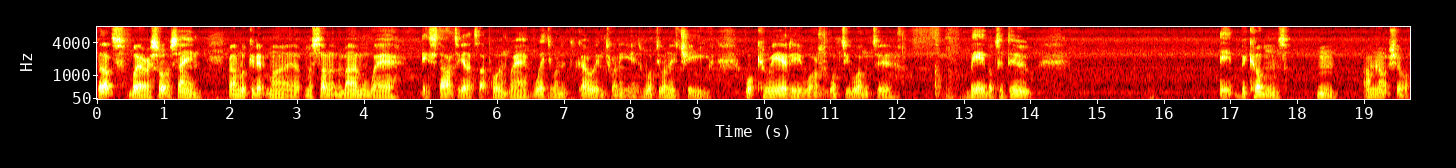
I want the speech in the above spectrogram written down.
but that's where I sort of saying I'm looking at my my son at the moment where it's starting to get to that point where where do you want to go in 20 years? What do you want to achieve? What career do you want? What do you want to be able to do? It becomes, hmm, I'm not sure.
